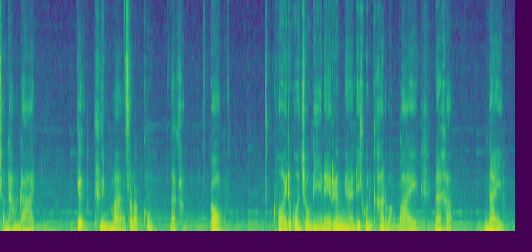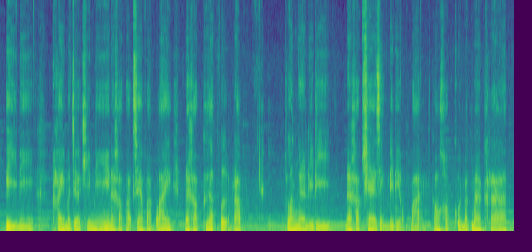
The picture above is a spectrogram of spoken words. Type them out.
ฉันทำได้ เกิดขึ้นมาสำหรับคุณนะครับ ก็ ขอให้ทุกคนโชคดีในเรื่องงานที่คุณคาดหวังไว้นะครับ ในปีนี้ใครมาเจอคลิปนี้นะครับฝากแชร์ฝากไลค์นะครับ เพื่อเปิดรับพลังงานดีๆ นะครับ แชร์สิ่งดีๆออกไป ก็ขอบคุณมากๆครับ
